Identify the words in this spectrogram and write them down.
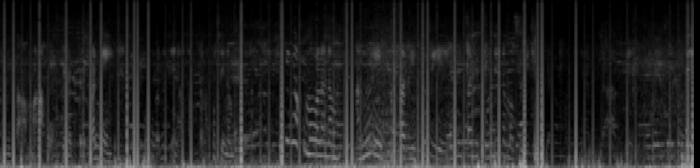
kong tama. Ako ang pinagtripan eh. Sabi ko, ganun, sinasaktan ako, sinampot. Hindi nga ako mawala ng, ano eh, pasa rito eh. Sabi ko, hindi naman pwede ganun mangyayari sa akin. Hindi.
